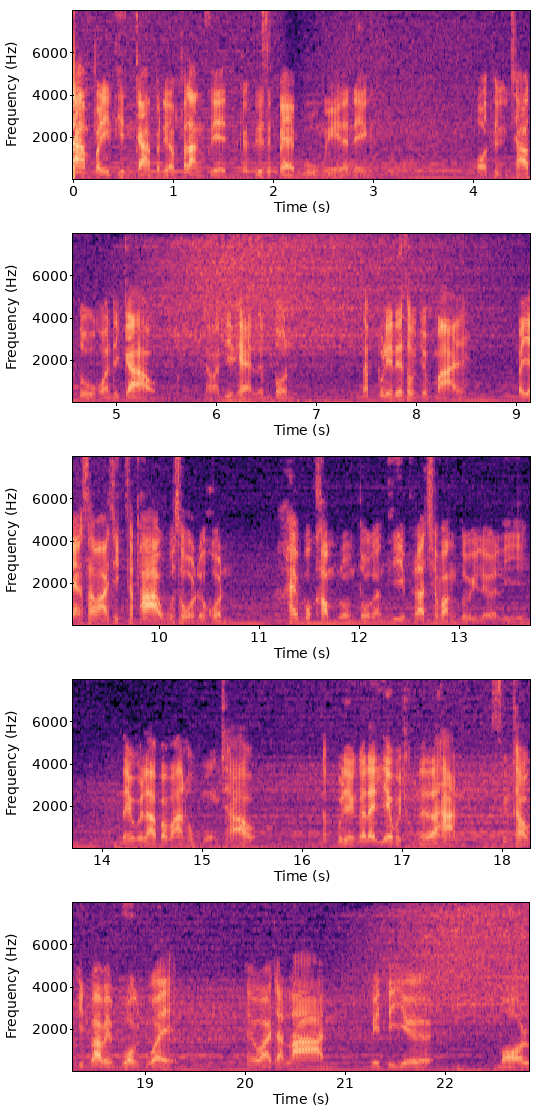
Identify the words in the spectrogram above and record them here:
ตามปฏิทินการปฏิวัติฝรั่งเศสก็คือ 18 บูเมนั่นเอง พอถึงเช้าตรู่ของวันที่ 9 ในวันที่แผนเริ่มต้นนโปเลียนได้ส่งจดหมาย ไปยังสมาชิกสภาอุโสทุกคน ให้พวกเขารวมตัวกันที่พระราชวังตุยเลอรี ในเวลาประมาณ6โมงเช้านโปเลียนก็ได้เรียกประชุมนายทหาร ซึ่งเขาคิดว่าเป็นพวกด้วย ไม่ว่าจะลาน เบติเยอร์ มอโล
